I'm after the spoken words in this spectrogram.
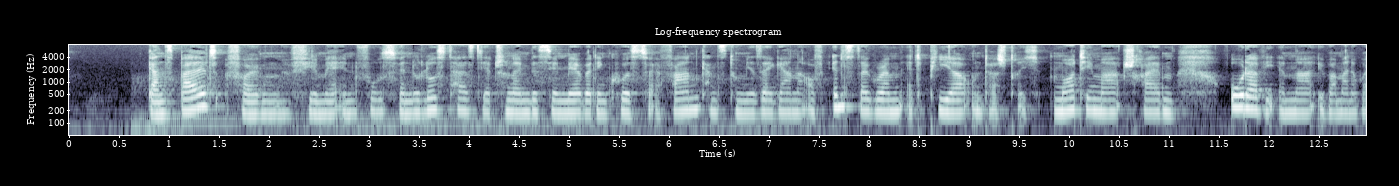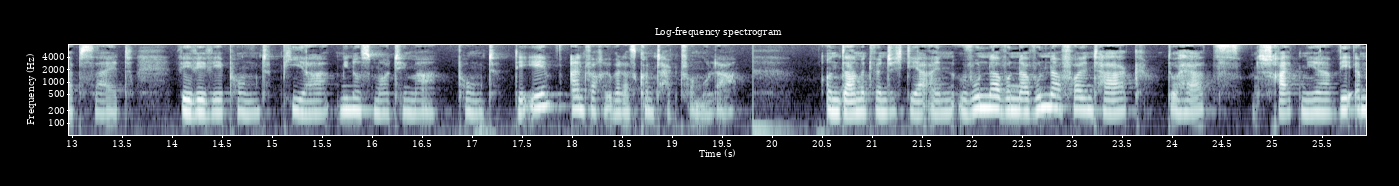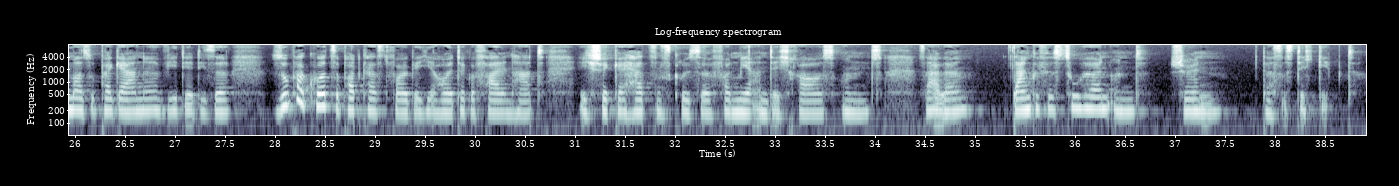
Ganz bald folgen viel mehr Infos. Wenn du Lust hast, jetzt schon ein bisschen mehr über den Kurs zu erfahren, kannst du mir sehr gerne auf Instagram at pia-mortimer schreiben oder wie immer über meine Website www.pia-mortimer.de, einfach über das Kontaktformular. Und damit wünsche ich dir einen wunder, wunder, wundervollen Tag, du Herz. Schreib mir wie immer super gerne, wie dir diese super kurze Podcast-Folge hier heute gefallen hat. Ich schicke Herzensgrüße von mir an dich raus und sage Danke fürs Zuhören und schön, dass es dich gibt.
